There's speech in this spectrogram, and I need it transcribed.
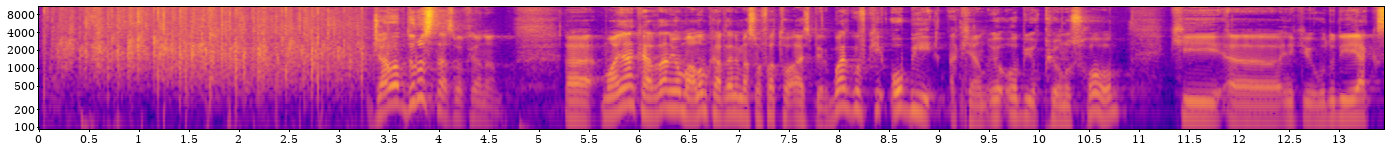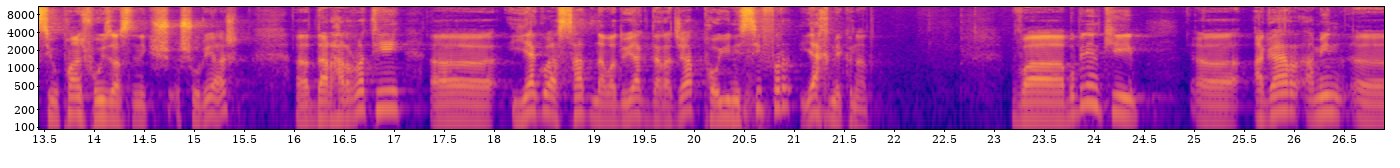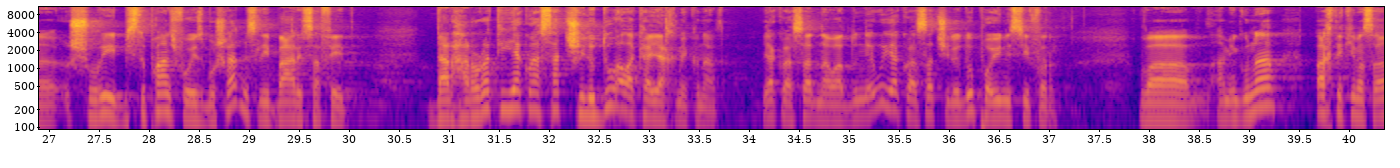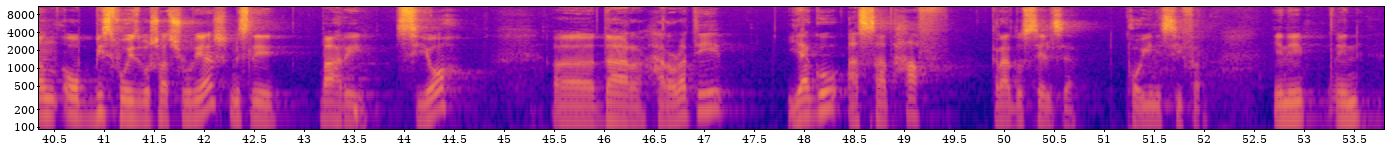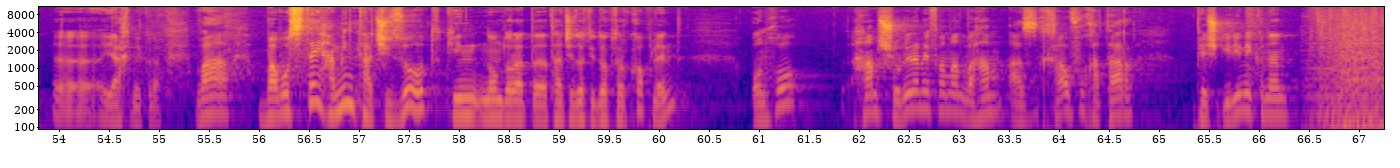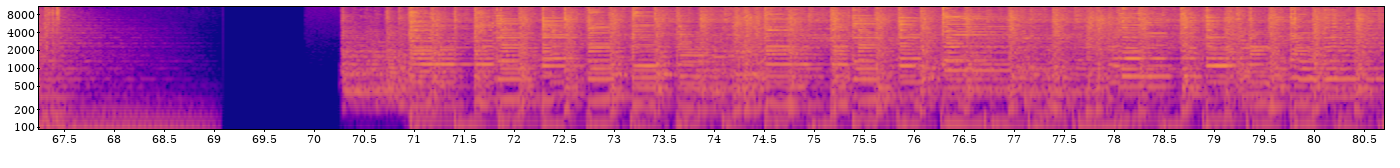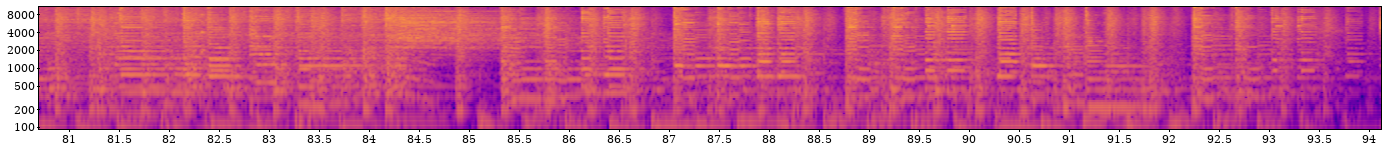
ҷавоб дуруст аст воқеанан муайян кардан ё маълум кардани масофа то айсберг? Бояд гуфт ки оби океан ё оби уқёнусҳо ки ине ки ҳудуди як сию панҷ фоиз аст ине ки шӯрияш дар ҳарорати яку аз сад наваду як дараҷа поини сифр ях мекунад. Ва бубинед ки агар ҳамин бисту панҷ фоиз бошад мисли баҳри сафед дар ҳарорати яку аз сад чилу ду аллакай ях мекунад яку аз сад наваду неву яку аз сад чилу ду поини сифр. Ва ҳамин гуна вақте ки масалан об бист фоиз бошад шӯрияш мисли баҳри сиёҳ дар ҳарорати яку аз сад ҳафт градус селсия поини сифр. Яъне ин ях мекунад. Ва ба воситаи ҳамин таҷҳизот ки ин ном дорад таҷҳизоти доктор копленд онҳо ҳам шӯриро мефаҳманд ва ҳам аз хавфу хатар пешгирӣ мекунанд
